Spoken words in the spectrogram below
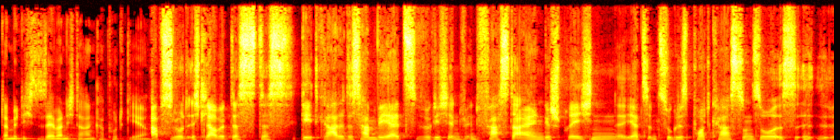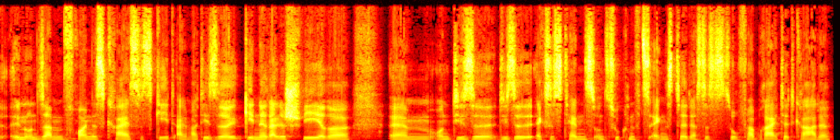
damit ich selber nicht daran kaputt gehe. Absolut. Ich glaube, das, das geht gerade, das haben wir jetzt wirklich in, in fast allen Gesprächen, jetzt im Zuge des Podcasts und so, ist in unserem Freundeskreis, es geht einfach diese generelle Schwere ähm, und diese, diese Existenz- und Zukunftsängste, das ist so verbreitet gerade.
